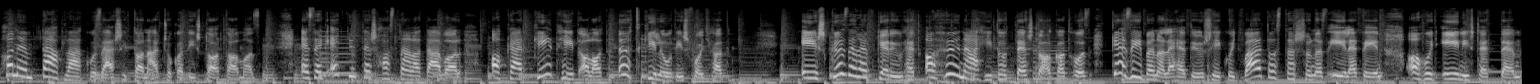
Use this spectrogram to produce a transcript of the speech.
hanem táplálkozási tanácsokat is tartalmaz. Ezek együttes használatával akár két hét alatt 5 kilót is fogyhat. És közelebb kerülhet a hőnáhított testalkathoz, kezében a lehetőség, hogy változtasson az életén, ahogy én is tettem.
